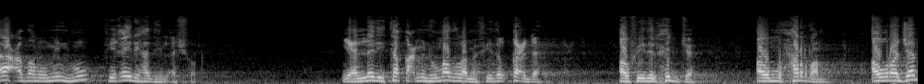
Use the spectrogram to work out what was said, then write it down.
أعظم منه في غير هذه الأشهر. يعني الذي تقع منه مظلمة في ذي القعدة أو في ذي الحجة أو محرم أو رجب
